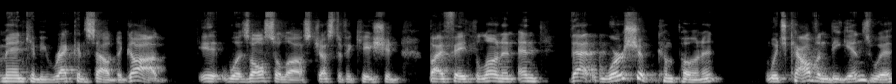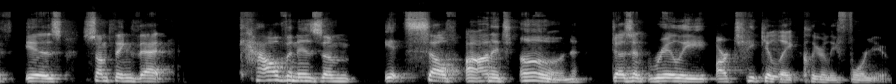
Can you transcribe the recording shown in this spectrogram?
man can be reconciled to God it was also lost justification by faith alone and and that worship component which Calvin begins with is something that Calvinism itself on its own doesn't really articulate clearly for you.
